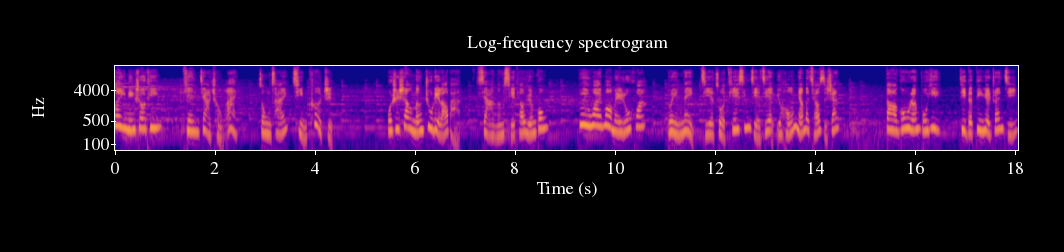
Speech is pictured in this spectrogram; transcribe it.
欢迎您收听《天价宠爱总裁请克制》，我是上能助力老板，下能协调员工，对外貌美如花，对内皆做贴心姐姐与红娘的乔子珊。打工人不易，记得订阅专辑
